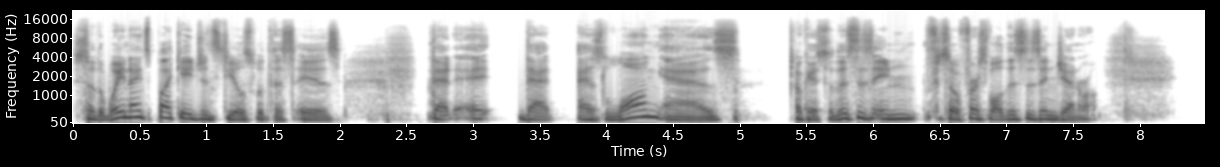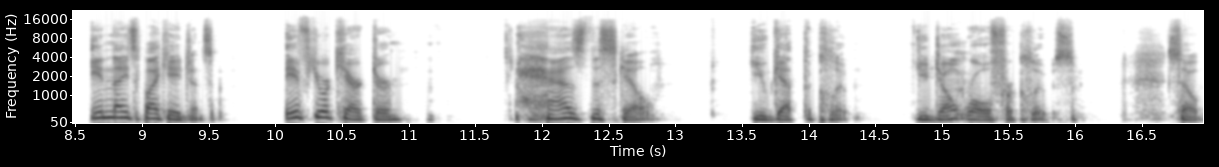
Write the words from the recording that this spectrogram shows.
So the way Night's Black Agents deals with this is that it, that as long as okay, so this is in so first of all, this is in general. In Night's Black Agents, if your character has the skill, you get the clue. You don't roll for clues. So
